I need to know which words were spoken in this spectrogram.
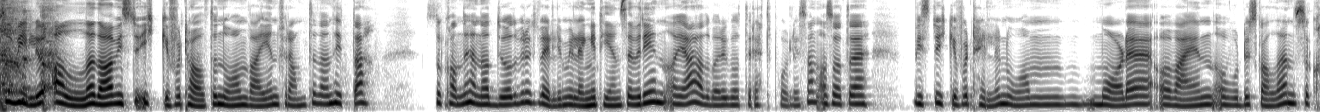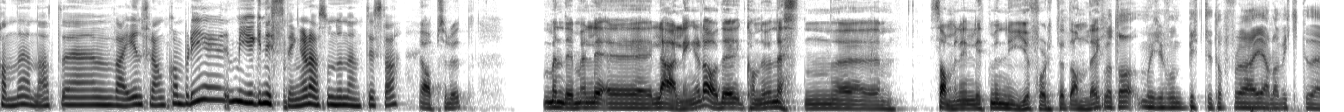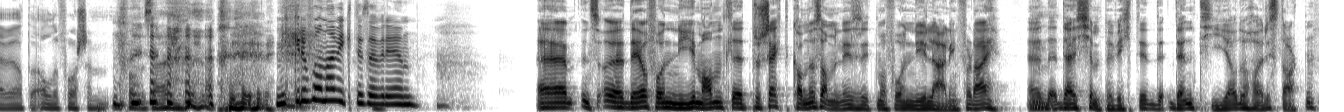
Så ville jo alle da, hvis du ikke fortalte noe om veien fram til den hytta, så kan det hende at du hadde brukt veldig mye lengre tid enn Severin, og jeg hadde bare gått rett på, liksom. Altså at det, hvis du ikke forteller noe om målet og veien og hvor du skal hen, så kan det hende at uh, veien fram kan bli mye gnisninger, da, som du nevnte i stad. Ja, absolutt. Men det med eh, lærlinger, da, og det kan du jo nesten uh, sammenligne litt med nye folk til et anlegg. vet du, hva, må ikke få den bitte litt opp, for det er jævla viktig det at alle får, seg, får med seg Mikrofon er viktig, Severin. Eh, eh, Det å få en ny mann til et prosjekt kan jo sammenlignes litt med å få en ny lærling for deg. Eh, Det, det er kjempeviktig. Den tida du har i starten.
